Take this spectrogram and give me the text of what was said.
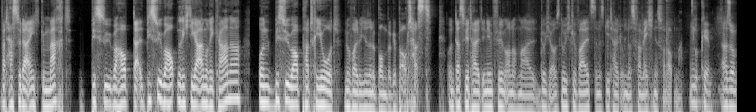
was hast du da eigentlich gemacht? Bist du überhaupt, da, bist du überhaupt ein richtiger Amerikaner? Und bist du überhaupt Patriot, nur weil du hier so eine Bombe gebaut hast? Und das wird halt in dem Film auch nochmal durchaus durchgewalzt und es geht halt um das Vermächtnis von Oppenheimer. Okay, also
